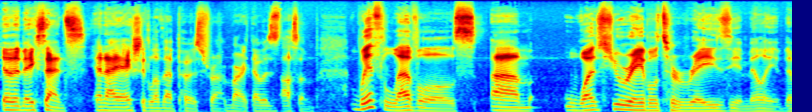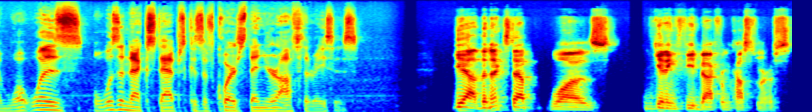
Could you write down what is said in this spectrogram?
Yeah, that makes sense. And I actually love that post from Mark. That was awesome. With levels, um, once you were able to raise the a million, then what was what was the next steps? Because of course, then you're off to the races. Yeah, the next step was getting feedback from customers.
